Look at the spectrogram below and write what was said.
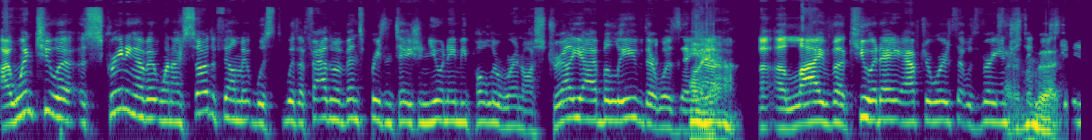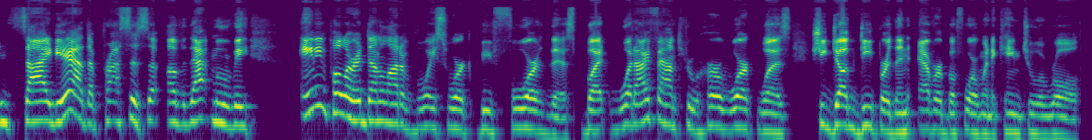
I went to a, a, screening of it when I saw the film. It was with a Fathom Events presentation. You and Amy Poehler were in Australia, I believe. There was a oh, yeah. uh, a, a, live uh, Q and A afterwards that was very interesting. Inside, yeah, the process of that movie. Amy Poehler had done a lot of voice work before this, but what I found through her work was she dug deeper than ever before when it came to a role.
